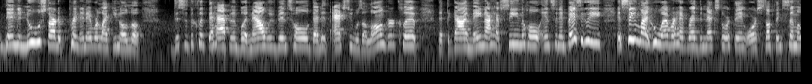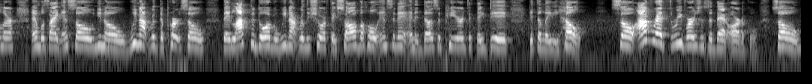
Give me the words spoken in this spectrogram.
then the news started printing. They were like, you know, look, this is the clip that happened, but now we've been told that it actually was a longer clip, that the guy may not have seen the whole incident. Basically, it seemed like whoever had read the Nextdoor thing or something similar and was like, and so, you know, we not really the per so they locked the door, but we're not really sure if they saw the whole incident, and it does appear that they did get the lady help. So I've read three versions of that article. So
